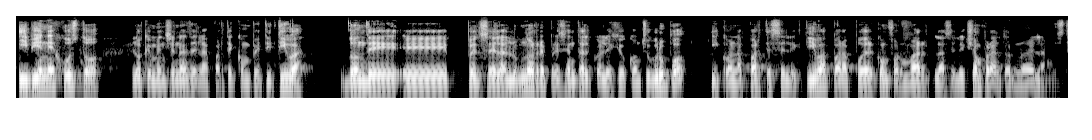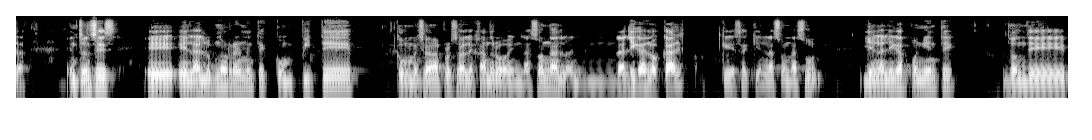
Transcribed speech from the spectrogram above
Y viene justo lo que mencionas de la parte competitiva donde eh, pues el alumno representa al colegio con su grupo y con la parte selectiva para poder conformar la selección para el torneo de la amistad. Entonces, eh, el alumno realmente compite, como mencionaba el profesor Alejandro, en la zona, en la liga local, que es aquí en la zona sur, y en la liga poniente, donde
